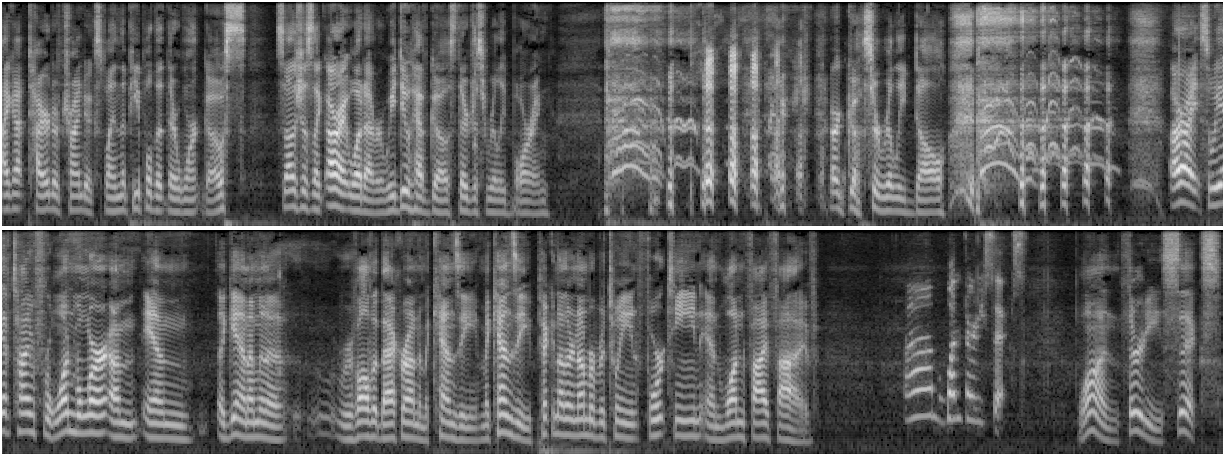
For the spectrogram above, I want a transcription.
I got tired of trying to explain to people that there weren't ghosts. So I was just like, all right, whatever. We do have ghosts. They're just really boring. our ghosts are really dull. all right, so we have time for one more. Um, and again, I'm gonna revolve it back around to Mackenzie. Mackenzie, pick another number between 14 and 155. Um, 136. 136.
